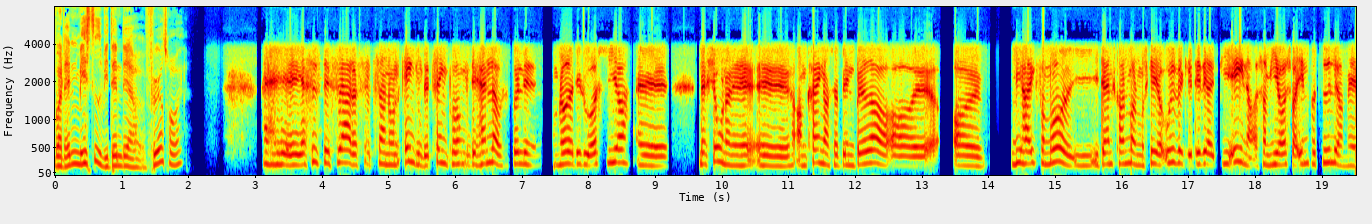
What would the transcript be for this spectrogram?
hvordan mistede vi den der føretrøje? Øh, jeg synes, det er svært at sætte sådan nogle enkelte ting på, men det handler jo selvfølgelig om noget af det, du også siger. Øh, nationerne øh, omkring os er blevet bedre, og, øh, og vi har ikke formået i, i dansk håndbold måske at udvikle det der, de ener, som I også var inde på tidligere med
